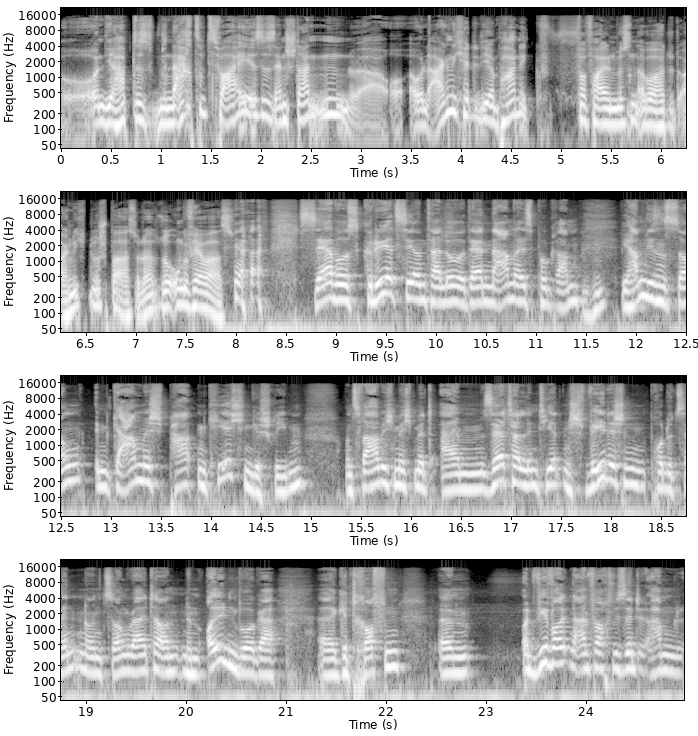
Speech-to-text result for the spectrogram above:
und ihr habt es, nachts um zwei ist es entstanden. Äh, und eigentlich hättet ihr in Panik verfallen müssen, aber hattet eigentlich nur Spaß, oder? So ungefähr war's. Ja. Servus, Grüezi und Hallo. Der Name ist Programm. Mhm. Wir haben diesen Song in Garmisch-Partenkirchen geschrieben. Und zwar habe ich mich mit einem sehr talentierten schwedischen Produzenten und Songwriter und einem Oldenburger äh, getroffen. Ähm, und wir wollten einfach, wir sind, haben,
